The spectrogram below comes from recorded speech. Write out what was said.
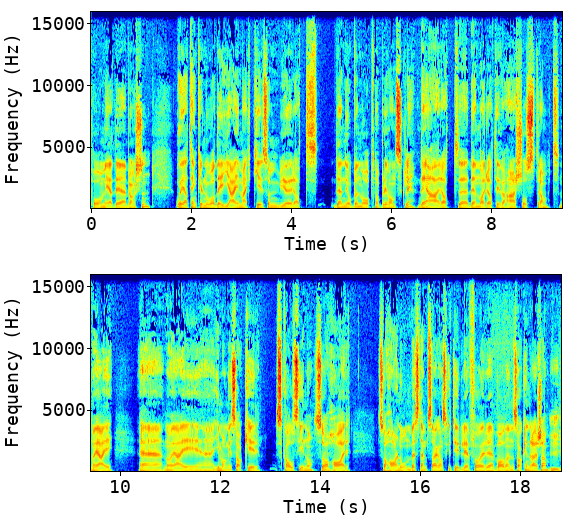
på mediebransjen. Og jeg tenker noe av det jeg merker som gjør at den jobben med å åpne opp blir vanskelig, det er at eh, det narrativet er så stramt. Når jeg, eh, når jeg i mange saker skal si noe, så mm. har så har noen bestemt seg ganske tydelig for eh, hva denne saken dreier seg om. Mm.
